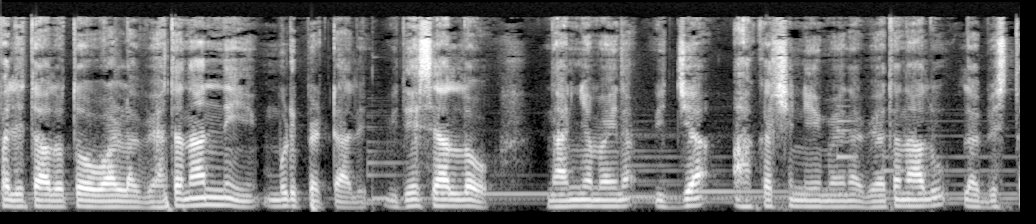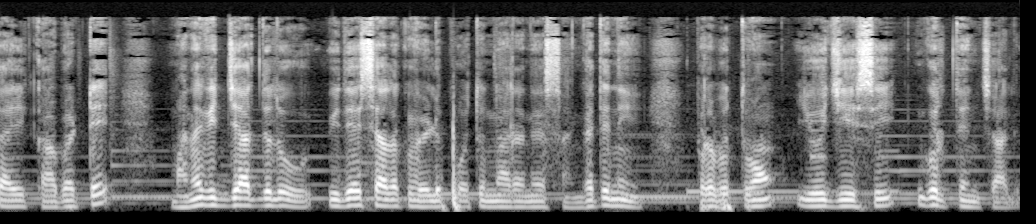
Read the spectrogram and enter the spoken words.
ఫలితాలతో వాళ్ళ వేతనాన్ని ముడిపెట్టాలి. విదేశాల్లో నాణ్యమైన విద్య ఆకర్షణీయమైన వేతనాలు లభిస్తాయి కాబట్టే మన విద్యార్థులు విదేశాలకు వెళ్ళిపోతున్నారనే సంగతిని ప్రభుత్వం యూజీసీ గుర్తించాలి.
